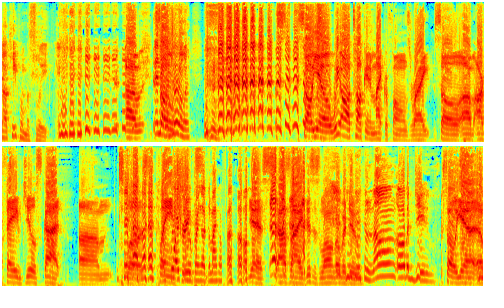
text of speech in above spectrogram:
No, keep him asleep. Um, That nigga so, drooling. so yeah, we all talking in microphones, right? So um, our fave Jill Scott um, was playing of course tricks. you bring up the microphone. Yes, I was like, this is long overdue. Long overdue. So yeah,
